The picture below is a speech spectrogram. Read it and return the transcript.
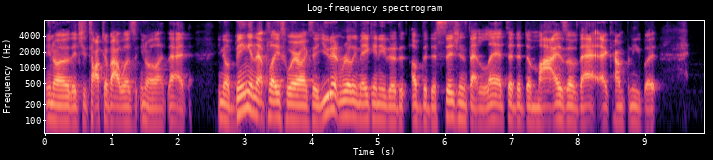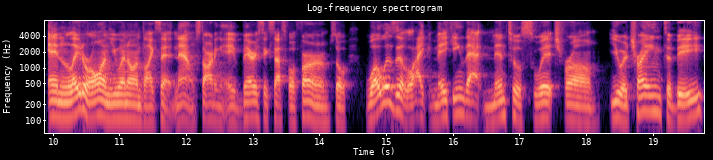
you know, that you talked about was, you know, that you know, being in that place where, like I said, you didn't really make any of the, decisions that led to the demise of that, that company, but and later on, you went on, like I said, now starting a very successful firm. So, what was it like making that mental switch from you were trained to be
